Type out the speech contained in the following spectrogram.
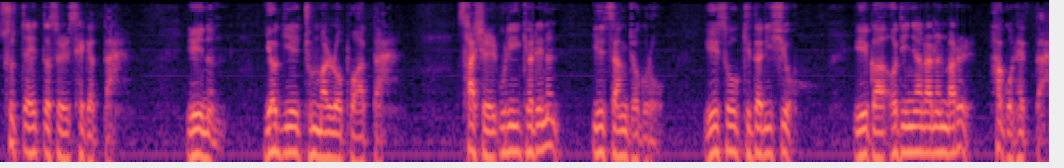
숫자의 뜻을 새겼다. 얘는 여기에 준말로 보았다. 사실 우리 결에는 일상적으로 예수 기다리시오. 얘가 어디냐라는 말을 하곤 했다.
